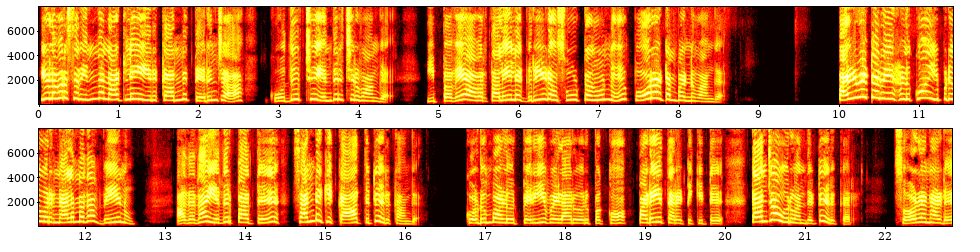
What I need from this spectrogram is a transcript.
இளவரசர் இந்த நாட்டிலேயே இருக்காருன்னு தெரிஞ்சா கொதிச்சு எந்திரிச்சிருவாங்க. இப்பவே அவர் தலையில கிரீடம் சூட்டணும்னு போராட்டம் பண்ணுவாங்க. பழுவேட்டரையர்களுக்கும் இப்படி ஒரு நிலைமை தான் வேணும். அதை தான் எதிர்பார்த்து சண்டைக்கு காத்துட்டு இருக்காங்க. கொடும்பாளூர் பெரிய வேளார் ஒரு பக்கம் படையை திரட்டிக்கிட்டு தஞ்சாவூர் வந்துட்டு இருக்காரு. சோழ நாடு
